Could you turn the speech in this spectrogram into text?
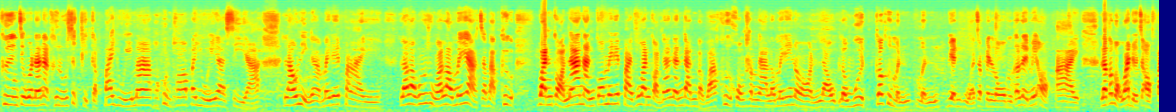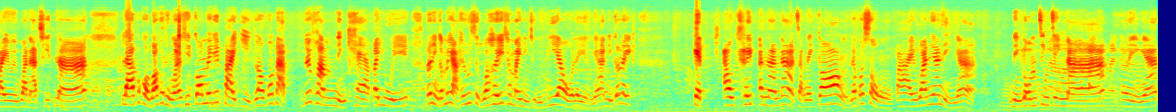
คือจริง ๆวันนั้นอะคือรู้สึกผิดกับป้ายุ้ยมากเพราะคุณพ่อป้ายุ้ยอะเสียแล้วหนิงอะไม่ได้ไป แล้วเราก็รู้สึกว่าเราไม่อยากจะแบบคือวันก่อนหน้านั้นก็ไม่ได้ไปเพราะวันก่อนหน้านั้นดันแบบว่า คือคงทำงานแล้วไม่ได้นอนแล้วเราวืดก็คือเหมือนเหมือนเวียนหัวจะเป็นลมก็เลยไม่ออกไป แล้วก็บอกว่าเดี๋ยวจะออกไปวันอาทิตย์นะ แล้วปรากฏว่าพอถึงวันอาทิตย์ก็ไม่ได้ไปอีก เราก็แบบด้วยความหนิงแคร์ป้ายุ้ยแล้วหนิงก็ไม่อยากให้รู้สึกว่าเฮ้ยทำไมหนิงถึงเบี้ยวอะไรอย่างเงี้ยหนิงก็เลยเก็บเอาคลิปอันนั้นน่ะจากในกล้องแล้วก็ส่งไปว่าเนี่ยหนิงอะหนิงล้มจริง ๆ นะอะไรอย่างเงี้ย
